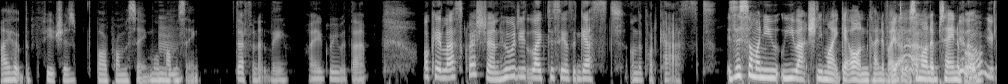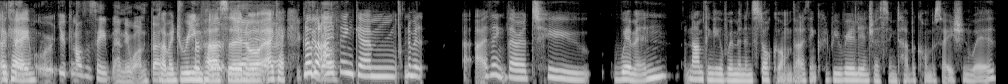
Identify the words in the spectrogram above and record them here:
I hope the future is far promising, more Mm. promising. Definitely. I agree with that. Okay, last question. Who would you like to see as a guest on the podcast? Is this someone you you actually might get on kind of Yeah. idea? Someone You obtainable? know, you can okay. say, or you can also say anyone, but like my dream prefer- person yeah, or yeah, okay. No, but I think um no but I think there are two women. Now I'm thinking of women in Stockholm that I think could be really interesting to have a conversation with.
